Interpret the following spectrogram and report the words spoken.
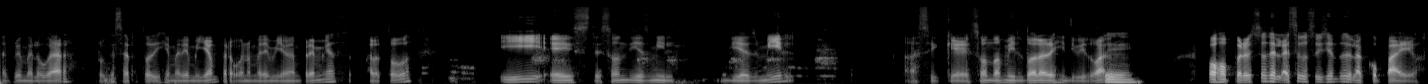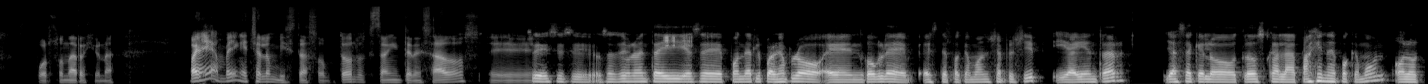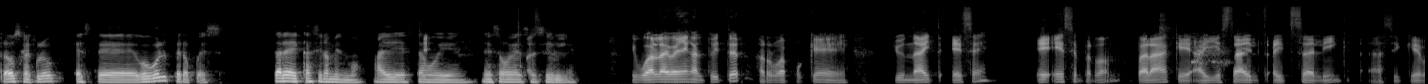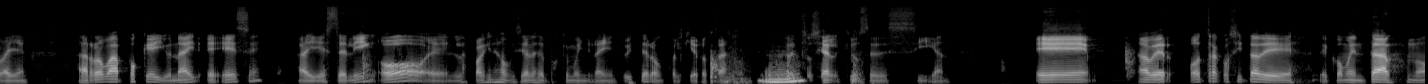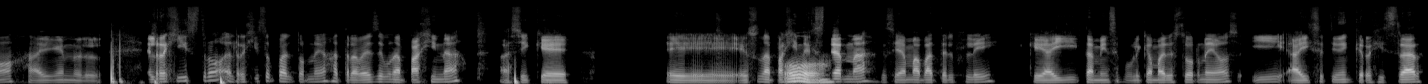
El primer lugar. Creo que hace rato dije medio millón, pero bueno, medio millón en premios para todos. Y este son 10 mil. 10 mil. Así que son 2 mil dólares individual. Sí. Ojo, pero esto, es de la, esto que estoy diciendo es de la Copa EOS, por zona regional. Vayan, vayan a echarle un vistazo, todos los que están interesados. Eh, Sí, sí, sí. O sea, simplemente ahí es ponerle, por ejemplo, en Google este Pokémon Championship y ahí entrar, ya sea que lo traduzca a la página de Pokémon o lo traduzca al club, este Google, pero pues sale casi lo mismo. Ahí está Sí. muy bien. Eso es sensible. igual ahí vayan al Twitter, arroba PokeUniteS, ES, perdón, para que ahí está el, ahí está el link. Así que vayan, arroba PokeUniteES, ahí está el link, o en las páginas oficiales de Pokémon Unite en Twitter o en cualquier otra red social que ustedes sigan. Eh, a ver, otra cosita de, de comentar, ¿no? Ahí en el, el registro, el registro para el torneo es a través de una página, así que eh, es una página Oh, externa que se llama Battlefly, que ahí también se publican varios torneos y ahí se tienen que registrar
